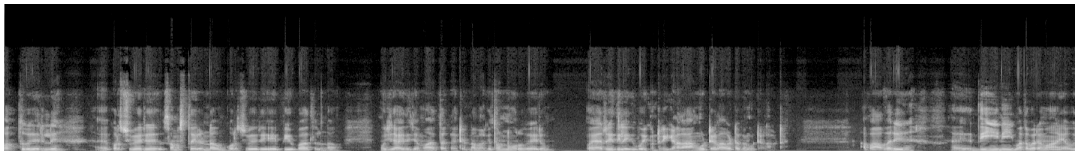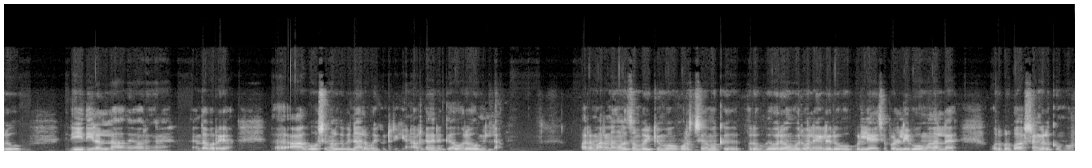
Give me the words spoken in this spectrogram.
പത്ത് പേരിൽ കുറച്ച് പേര് സമസ്തയിലുണ്ടാവും കുറച്ച് പേര് എ പി വിഭാഗത്തിലുണ്ടാവും മുജാഹിദ് ജമാഅത്തൊക്കെ ആയിട്ടുണ്ടാവും ബാക്കി തൊണ്ണൂറ് പേരും വേറെ രീതിയിലേക്ക് പോയിക്കൊണ്ടിരിക്കുകയാണ്. അത് ആൺകുട്ടികളാവട്ടെ പെൺകുട്ടികളാവട്ടെ. അപ്പോൾ അവർ ദീനി മതപരമായ ഒരു രീതിയിലല്ലാതെ അവരിങ്ങനെ എന്താ പറയുക ആഘോഷങ്ങൾക്ക് പിന്നാലെ പോയിക്കൊണ്ടിരിക്കുകയാണ്. അവർക്കതിന് ഗൗരവമില്ല പല മരണങ്ങൾ സംഭവിക്കുമ്പോൾ കുറച്ച് നമുക്ക് ഒരു ഗൗരവം വരും. അല്ലെങ്കിൽ ഒരു വെള്ളിയാഴ്ച പള്ളി പോകുമ്പോൾ നല്ല ഒരു പ്രഭാഷണം കേൾക്കുമ്പോൾ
